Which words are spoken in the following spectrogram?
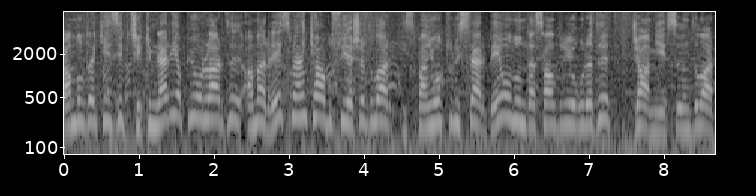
İstanbul'da gezip çekimler yapıyorlardı ama resmen kabusu yaşadılar. İspanyol turistler Beyoğlu'nda saldırıya uğradı, camiye sığındılar.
